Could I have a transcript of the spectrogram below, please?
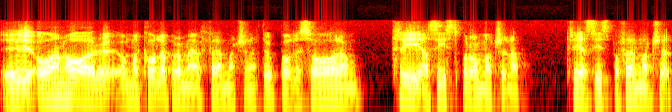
Eh, och han har, om man kollar på de här fem matcherna efter uppehållet så har han tre assist på de matcherna. Tre assist på fem matcher.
